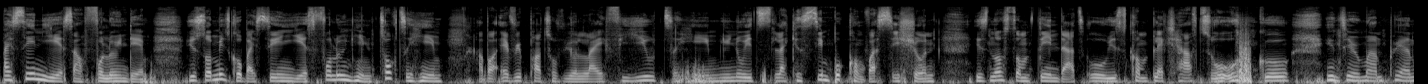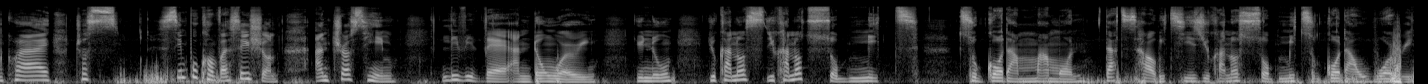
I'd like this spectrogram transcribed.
By saying yes and following them. You submit God by saying yes, following Him, talk to Him about every part of your life, yield to Him. You know, it's like a simple conversation. It's not something that, oh, it's complex. You have to oh, go into your man, pray and cry. Just simple conversation and trust Him. Leave it there and don't worry. You know, you cannot you cannot submit to God and mammon. That is how it is. You cannot submit to God and worry.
